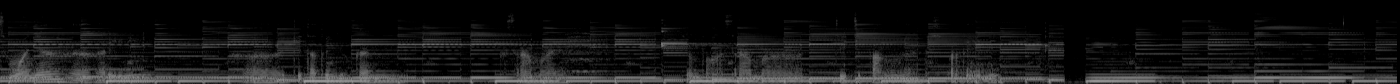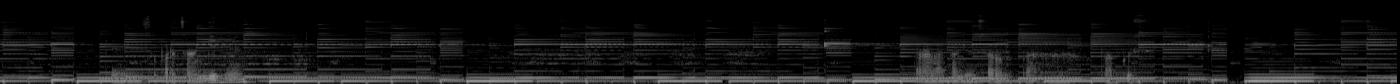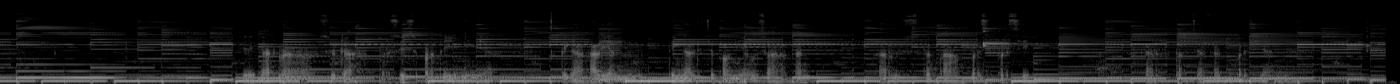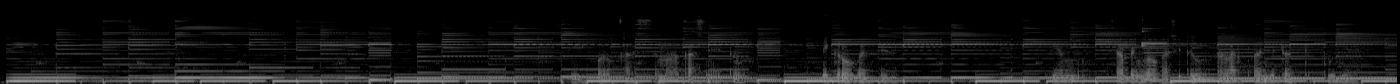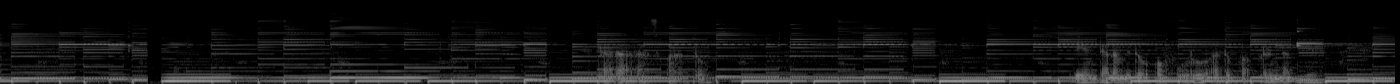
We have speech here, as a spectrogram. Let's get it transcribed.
semuanya eh, hari ini eh, kita tunjukkan asrama ya. Contoh asrama di Jepang nah seperti ini. Oke super canggih ya. Peralatannya serba bagus. Karena sudah bersih seperti ini ya. Ketika kalian tinggal di Jepang ya usahakan harus tetap bersih-bersih agar terjaga kebersihannya. Di kulkas sama atasnya itu microwave ya. Yang samping kulkas itu alat penyedot debunya dalam itu ofuro atau bak berendamnya.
